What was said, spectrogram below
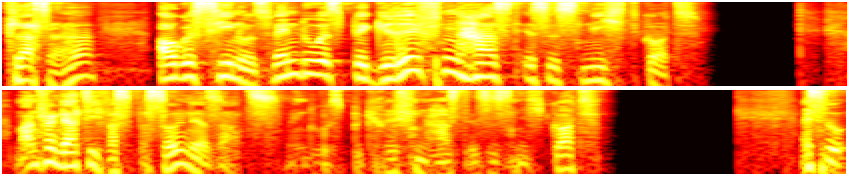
Klasse. Augustinus, wenn du es begriffen hast, ist es nicht Gott. Am Anfang dachte ich, was, was soll denn der Satz? Wenn du es begriffen hast, ist es nicht Gott. Weißt du,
